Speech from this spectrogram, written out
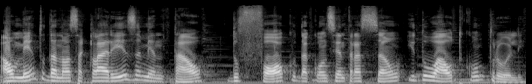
aumento da nossa clareza mental, do foco, da concentração e do autocontrole.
